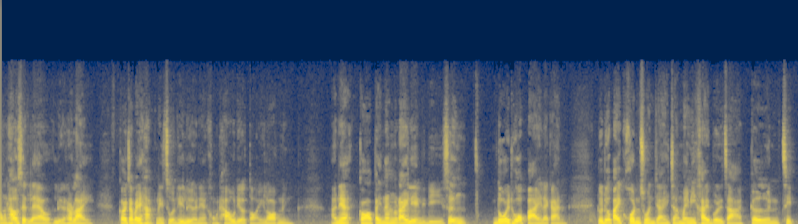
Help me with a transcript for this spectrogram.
2 เท่าเสร็จแล้วเหลือเท่าไหร่ ก็จะไปหักในส่วนที่เหลือเนี่ยของเท่าเดียวต่ออีกรอบหนึ่งอันนี้ก็ไปนั่งไล่เรียงดีๆ ซึ่งโดยทั่วไปแล้วกัน โดยทั่วไปคนส่วนใหญ่จะไม่มีใครบริจาคเกินสิทธิ์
